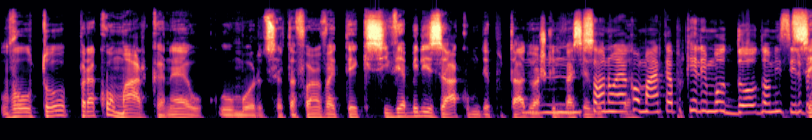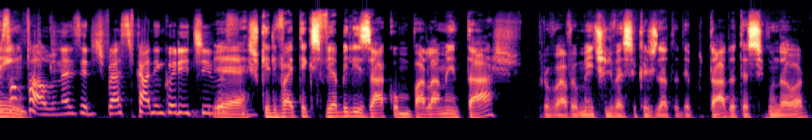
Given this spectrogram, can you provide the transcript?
Voltou para a comarca, né? O, o, Moro, de certa forma, vai ter que se viabilizar como deputado. Eu acho que ele vai ser. Só não é a comarca porque ele mudou o domicílio para São Paulo, né? Se ele tivesse ficado em Curitiba. É, assim. acho que ele vai ter que se viabilizar como parlamentar provavelmente ele vai ser candidato a deputado até segunda ordem,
